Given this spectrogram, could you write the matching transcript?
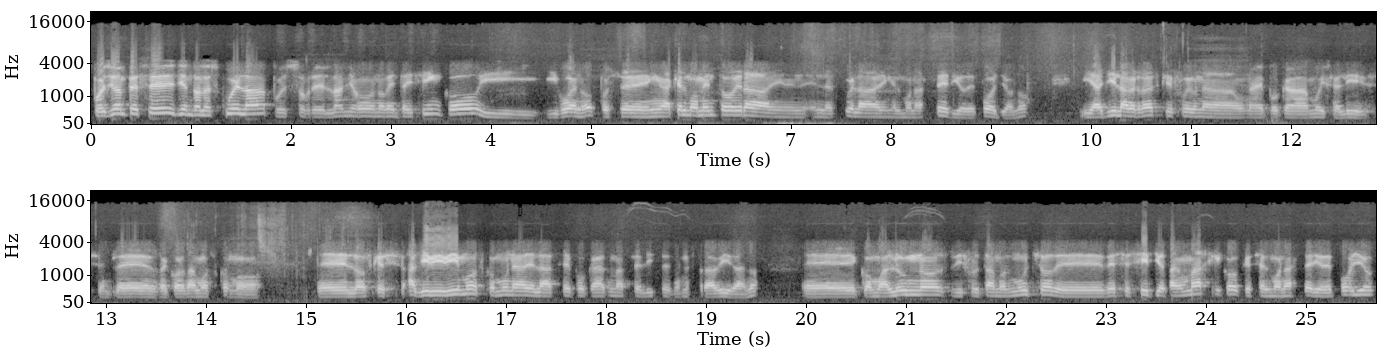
Pues yo empecé yendo a la escuela pues sobre el año 95 y, y bueno, pues en aquel momento era en, la escuela en el monasterio de Pollo, ¿no? Y allí la verdad es que fue una, una época muy feliz, siempre recordamos como eh, los que allí vivimos como una de las épocas más felices de nuestra vida, ¿no? Eh, como alumnos disfrutamos mucho de, ese sitio tan mágico que es el monasterio de Pollo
